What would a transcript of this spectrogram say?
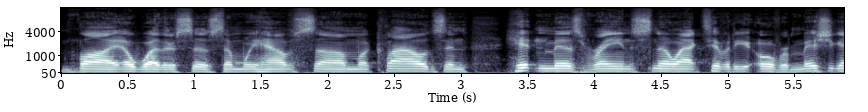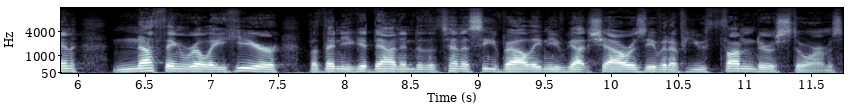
by a weather system. We have some clouds and hit and miss rain, snow activity over Michigan. Nothing really here, but then you get down into the Tennessee Valley and you've got showers, even a few thunderstorms.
